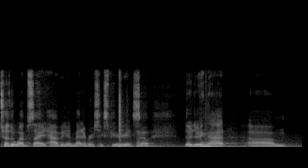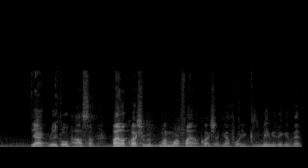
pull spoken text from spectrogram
to the website having a metaverse experience. So they're doing that. Um, yeah, really cool. Awesome. Final question, one more final question I got for you, because you made me think of it.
